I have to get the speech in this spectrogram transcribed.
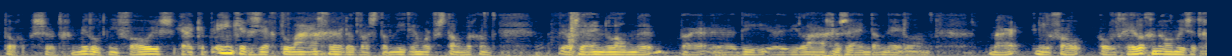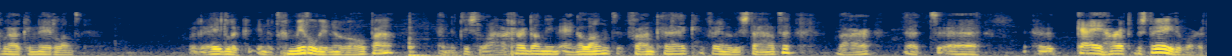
toch op een soort gemiddeld niveau is. Ja, ik heb één keer gezegd lager, dat was dan niet helemaal verstandig, want er zijn landen waar, uh, die, uh, die lager zijn dan Nederland. Maar in ieder geval, over het geheel genomen is het gebruik in Nederland redelijk in het gemiddelde in Europa. En het is lager dan in Engeland, Frankrijk, Verenigde Staten, waar het uh, keihard bestreden wordt.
